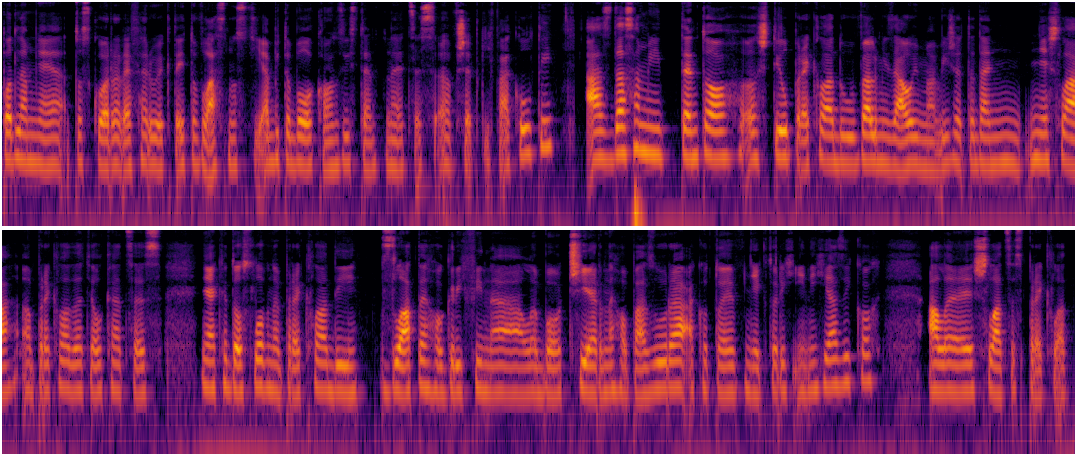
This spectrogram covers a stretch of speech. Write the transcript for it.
podľa mňa to skôr referuje k tejto vlastnosti, aby to bolo konzistentné cez všetky fakulty. A zdá sa mi tento štýl prekladu veľmi zaujímavý, že teda nešla prekladateľka cez nejaké doslovné preklady zlatého grifina alebo čierneho pazúra, ako to je v niektorých iných jazykoch, ale šla cez preklad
